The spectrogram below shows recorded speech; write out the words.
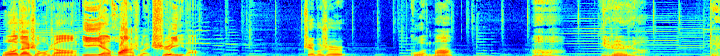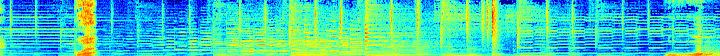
我在手上一言画出来，迟疑道：“这不是滚吗？”啊。你认识啊？对，滚！五，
